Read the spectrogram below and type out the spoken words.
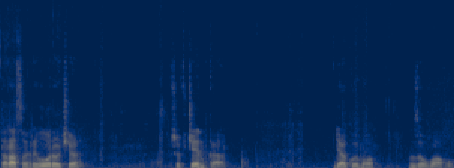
Тараса Григоровича Шевченка. Дякуємо за увагу.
